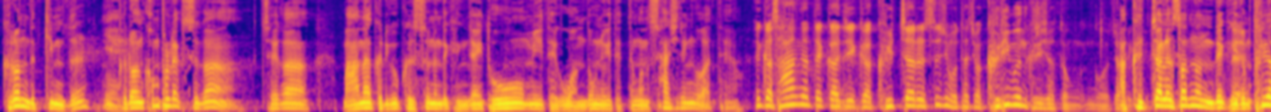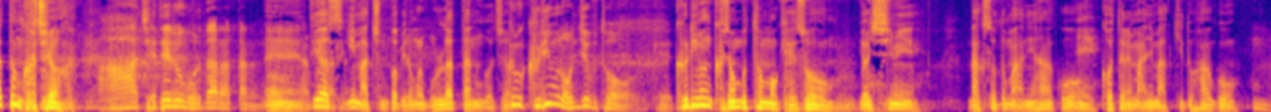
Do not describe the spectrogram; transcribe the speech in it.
그런 느낌들, 예. 그런 컴플렉스가 제가 만화 그리고 글 쓰는데 굉장히 도움이 되고 원동력이 됐던 건 사실인 것 같아요. 그러니까 4학년 때까지 그러니까 글자를 쓰지 못하지만 그림은 그리셨던 거죠. 아 이렇게. 글자를 썼는데 그게 네. 좀 틀렸던 거죠. 아 제대로 못 알았다는 거. 예, 잘 띄어쓰기, 맞춤법 이런 걸 몰랐다는 거죠. 그럼 그림은 언제부터 이렇게 그림은 그 전부터 뭐 계속 열심히 낙서도 많이 하고 예. 그것 때문에 많이 맞기도 하고 음.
